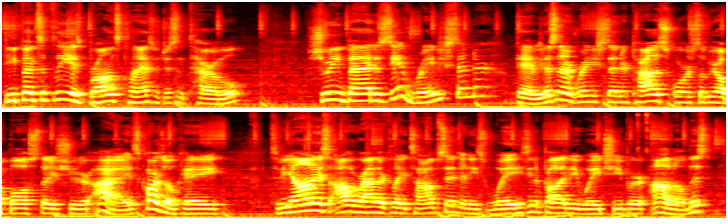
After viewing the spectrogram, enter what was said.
Defensively is Bronze Clamps, which isn't terrible. Shooting bad. Does he have range extender? Damn, he doesn't have range extender. Tyler scores, still be our ball study shooter. Alright, his card's okay. To be honest, I would rather Klay Thompson, and he's way he's gonna probably be way cheaper. I don't know. This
